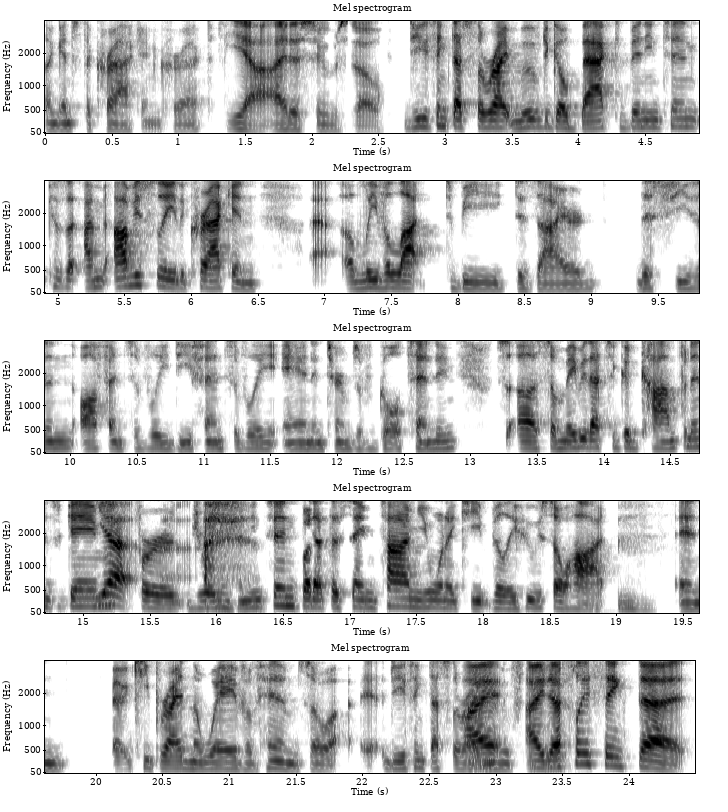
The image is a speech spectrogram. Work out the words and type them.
against the Kraken, correct? Yeah, I'd assume so. Do you think that's the right move to go back to Binnington? Because I'm obviously the Kraken uh, leave a lot to be desired this season, offensively, defensively, and in terms of goaltending. So, uh, so maybe that's a good confidence game yeah. for Jordan Binnington. But at the same time, you want to keep Ville so hot and uh, keep riding the wave of him. So, uh, do you think that's the right I, move? I definitely think that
